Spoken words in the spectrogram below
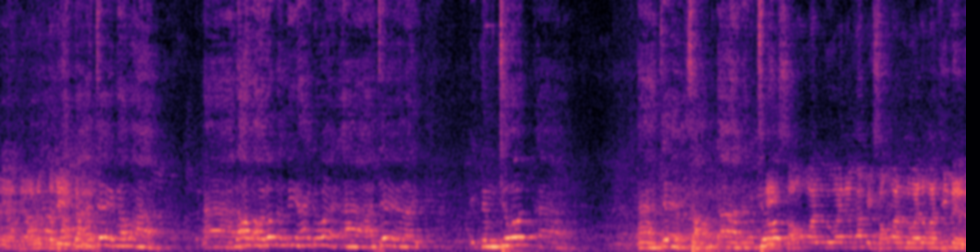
เลยเดี๋ยวเอาลอตเตอรี่ไปกับด้วอายเจ๊เขาอ่าอ่าเราเอาลอตเตอรี่ให้ด้วย อ่าอาเจ๊อะไรอีกหนึ่งชุดอ่าอ่าเจ๊สามตาหนึ่งชุอีดกสองวันรวยนะครับ อีกสองวันรวยรางวัลที่หนึ่ง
